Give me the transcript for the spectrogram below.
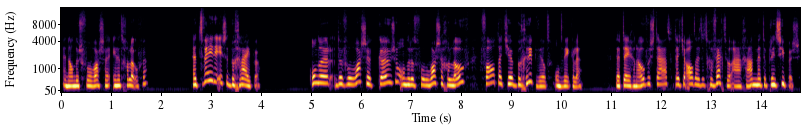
En dan dus volwassen in het geloven. Het tweede is het begrijpen. Onder de volwassen keuze, onder het volwassen geloof, valt dat je begrip wilt ontwikkelen. Daartegenover staat dat je altijd het gevecht wil aangaan met de principes.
